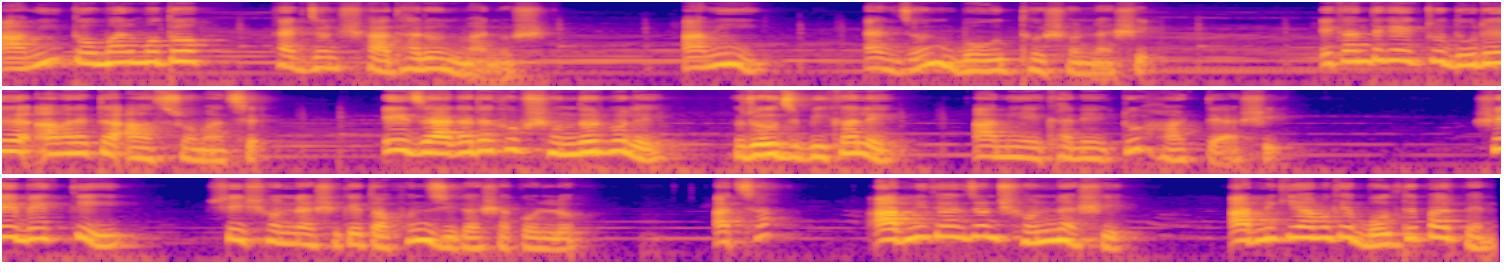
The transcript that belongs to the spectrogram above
আমি তোমার মতো একজন সাধারণ মানুষ। আমি একজন বৌদ্ধ সন্ন্যাসী। এখান থেকে একটু দূরে আমার একটা আশ্রম আছে। এই জায়গাটা খুব সুন্দর বলে রোজ বিকালে আমি এখানে একটু হাঁটতে আসি। সেই ব্যক্তি সেই সন্ন্যাসীকে তখন জিজ্ঞাসা করল আচ্ছা আপনি তো একজন সন্ন্যাসী। আপনি কি আমাকে বলতে পারবেন?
